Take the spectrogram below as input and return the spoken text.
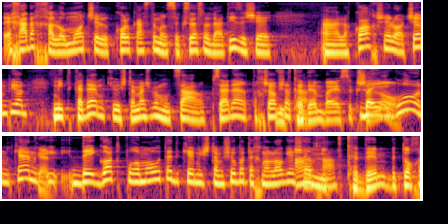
אחד החלומות של כל customer success לדעתי זה שהלקוח שלו, הצ'מפיון, מתקדם כי הוא השתמש במוצר, בסדר? תחשוב שאתה... מתקדם בעסק שלו. בארגון, כן, כן. they got promoted כי הם השתמשו בטכנולוגיה אה, שלך. מתקדם בתוך,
